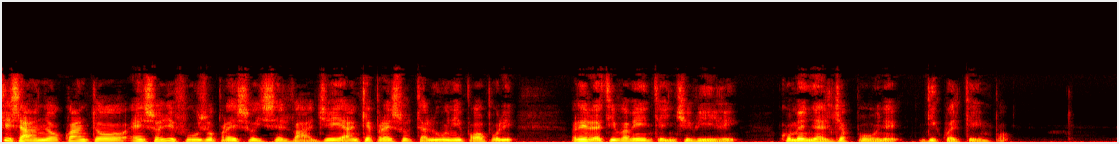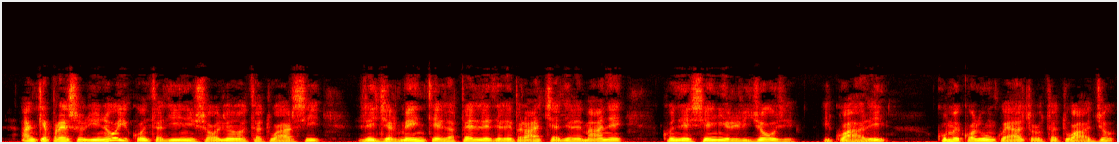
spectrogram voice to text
Tutti sanno quanto esso è diffuso presso i selvaggi e anche presso taluni popoli relativamente incivili, come nel Giappone di quel tempo. Anche presso di noi i contadini sogliono tatuarsi leggermente la pelle delle braccia e delle mani con dei segni religiosi, i quali, come qualunque altro tatuaggio,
